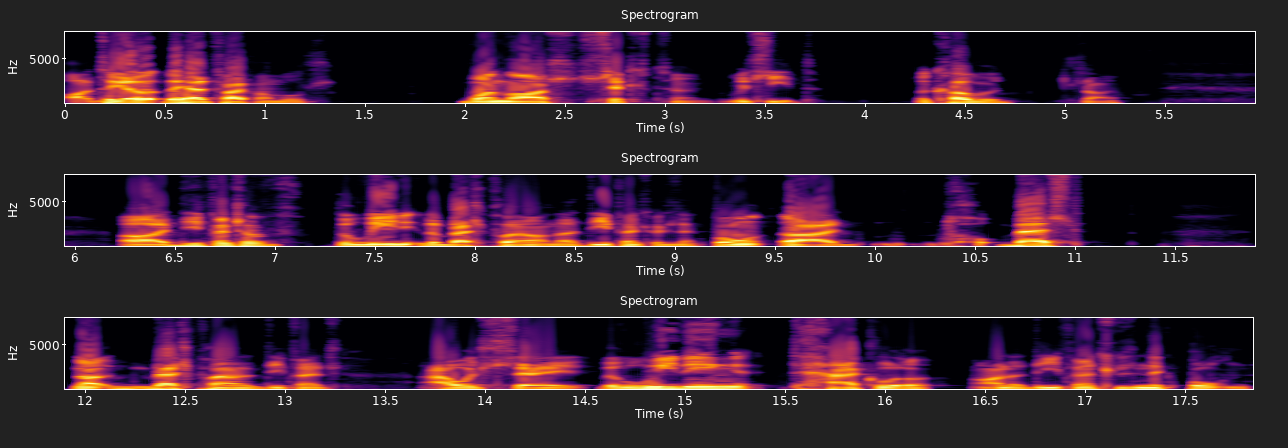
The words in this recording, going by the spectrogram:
All together, they had five fumbles. One lost, six returned, received, recovered. Sorry. Uh, defensive, the lead, the best player on the defense was Nick Bolton. Uh, best, not best player on the defense. I would say the leading tackler on the defense was Nick Bolton.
